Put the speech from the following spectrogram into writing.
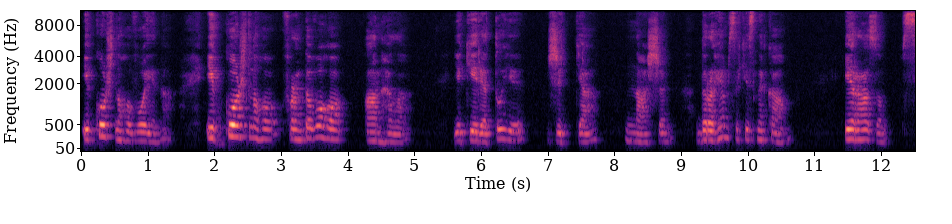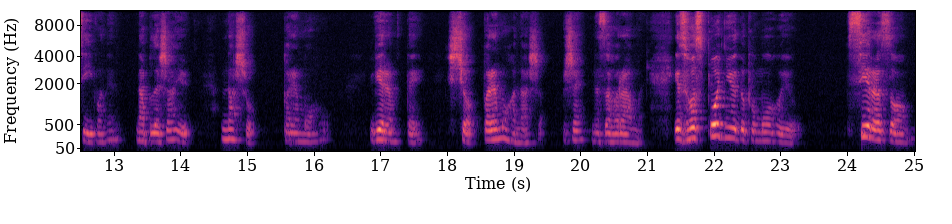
і кожного воїна, і кожного фронтового ангела, який рятує життя нашим дорогим захисникам. І разом всі вони наближають нашу перемогу. Віримо в те, що перемога наша вже не за горами. І з Господньою допомогою всі разом.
